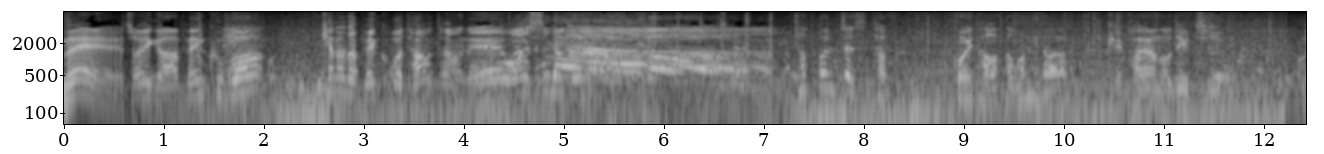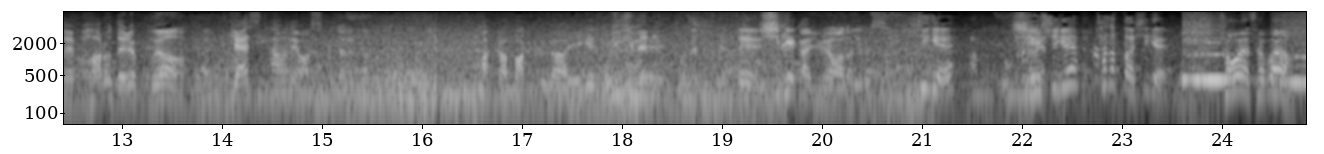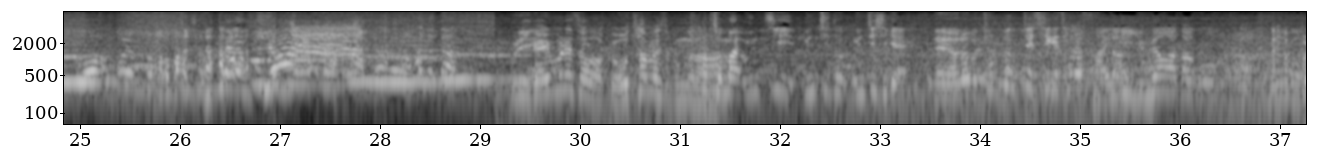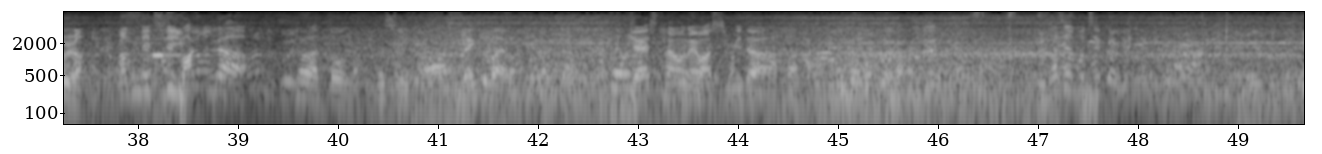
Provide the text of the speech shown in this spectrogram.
네, 저희가 밴쿠버, 캐나다 밴쿠버 다운타운에 왔습니다. 첫 번째 스탑 거의 다 왔다고 합니다. 오케이, 과연 어디일지. 네, 바로 내렸고요. 게스트타운에 왔습니다. 아까 마크가 얘기해 주신 네. 시계가 유명하다 그랬어. 시계? 시계? 시계? 찾았다 시계. 저거야, 저거야. 어 맞아. 귀엽네. 이거 일본에서 그 오타로에서 본 거잖아. 정말 운치 운치도 운치 시계. 네 여러분 첫 번째 시계 찾았습니다. 이게 유명하다고. 몰라. 아 근데 진짜 유명한 마크가 태어났던 도시 밴쿠버에 왔습니다. 게스트타운에 왔습니다. 그 사진 한번 찍을까 여기?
